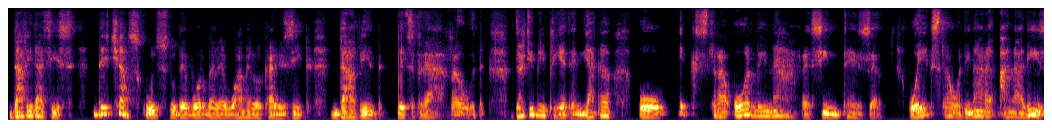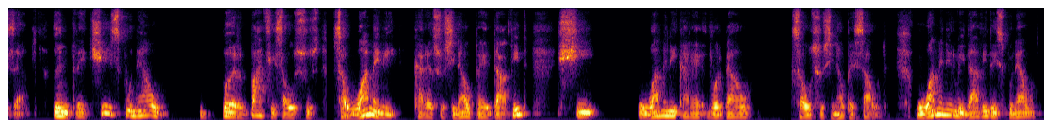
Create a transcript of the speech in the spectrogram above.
David a zis, de ce asculți tu de vorbele oamenilor care zic, David îți vrea rău? Dragii mei prieteni, iată o extraordinară sinteză, o extraordinară analiză între ce spuneau bărbații sau, sus, sau oamenii care îl susțineau pe David și oamenii care vorbeau sau îl susțineau pe Saul. Oamenii lui David îi spuneau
